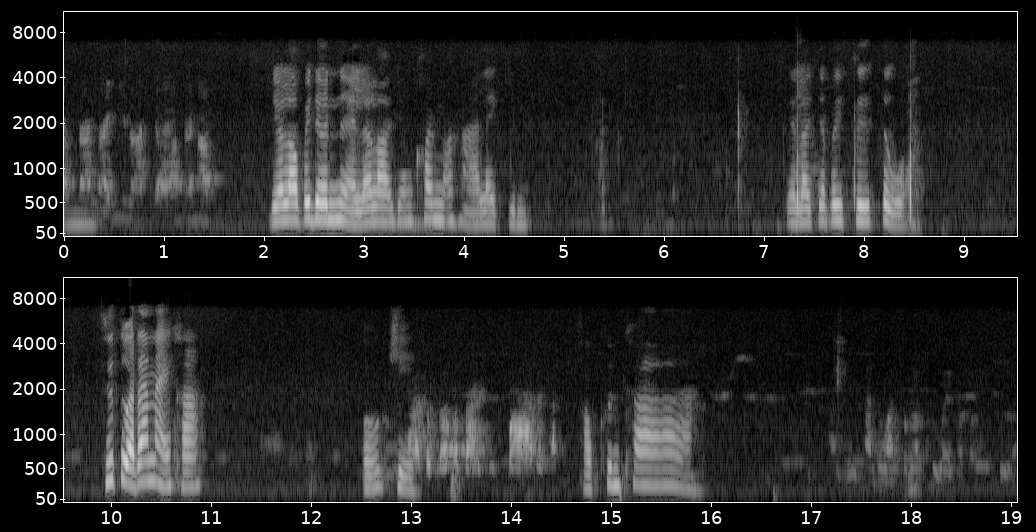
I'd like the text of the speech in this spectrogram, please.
นะครับด้านในมีลานจอดนะครับ เดี๋ยวเราไปเดินเหนื่อยแล้วเรายังค่อยมาหาอะไรกิน เดี๋ยวเราจะไปซื้อตั๋ว ซื้อตั๋วด้านไหนคะ โอเค ตรงนั้นก็ต่ายสีฟ้านะครับขอบคุณค่ะ ทานตะวันกำลังสวยครับกำลังสวย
